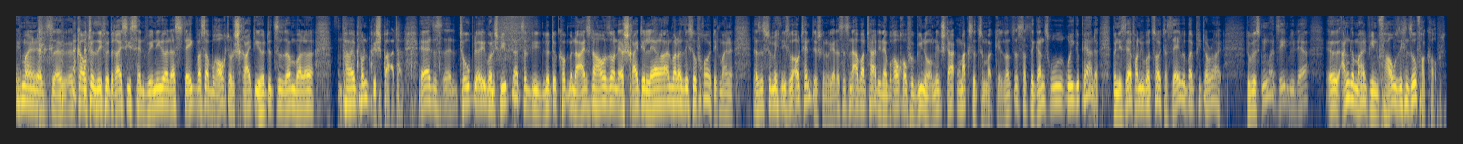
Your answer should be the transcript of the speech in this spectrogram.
Ich meine, jetzt äh, kauft er sich für 30 Cent weniger das Steak, was er braucht und schreit die Hütte zusammen, weil er ein paar Pfund gespart hat. Er das, äh, tobt er über den Spielplatz und die Lütte kommt mit einer Eins nach Hause und er schreit den Lehrer an, weil er sich so freut. Ich meine, das ist für mich nicht so authentisch genug. Ja, das ist ein Avatar, den er braucht auf der Bühne, um den starken Maxe zu markieren. Sonst ist das eine ganz ruhige Perle. Bin ich sehr von überzeugt. Dasselbe bei Peter Wright. Du wirst niemals sehen, wie der äh, angemalt wie ein V sich ein Sofa kauft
